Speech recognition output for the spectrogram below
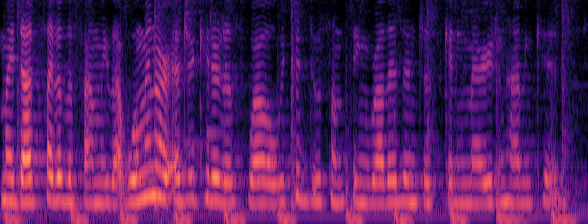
my dad's side of the family that women are educated as well. We could do something rather than just getting married and having kids.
